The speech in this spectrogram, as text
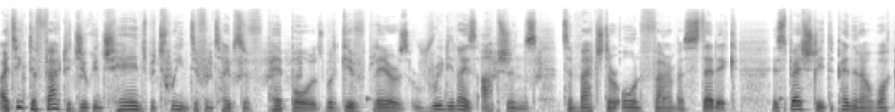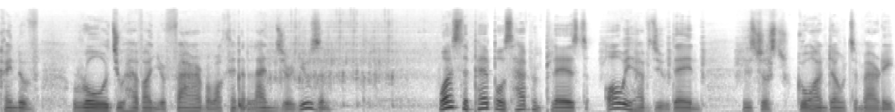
I think the fact that you can change between different types of pet bowls will give players really nice options to match their own farm aesthetic, especially depending on what kind of roads you have on your farm or what kind of lands you're using. Once the pet bowls have been placed, all we have to do then is just go on down to Marnie.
